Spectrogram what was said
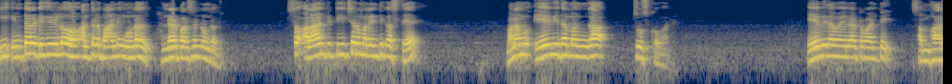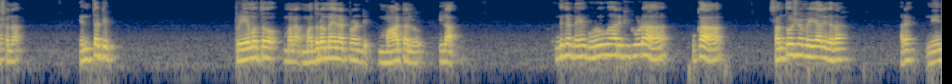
ఈ ఇంటర్ డిగ్రీలో అంతటి బాండింగ్ ఉండదు హండ్రెడ్ పర్సెంట్ ఉండదు. సో అలాంటి టీచర్ మన ఇంటికి వస్తే మనము ఏ విధంగా చూసుకోవాలి? ఏ విధమైనటువంటి సంభాషణ? ఎంతటి ప్రేమతో మన మధురమైనటువంటి మాటలు ఇలా. ఎందుకంటే గురువు గారికి కూడా ఒక సంతోషం వేయాలి కదా. అరే నేను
